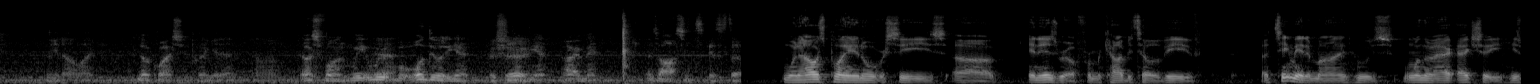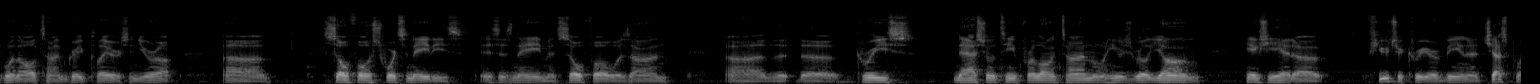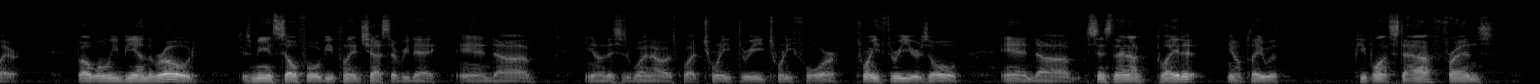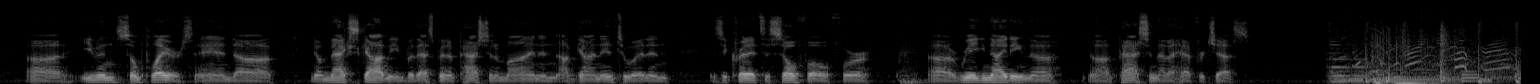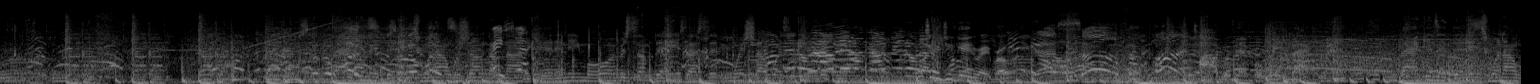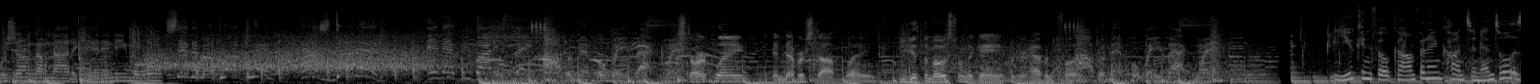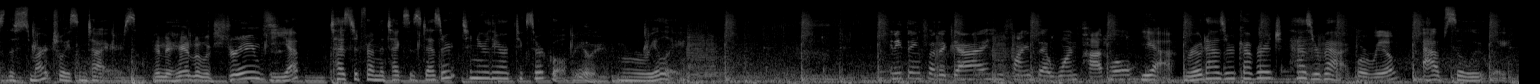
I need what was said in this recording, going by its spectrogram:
you know, like No question. putting it in. Um, That was fun. We, we Yeah. we'll do it again. For We'll sure. again. All right, man. That's awesome. it's good stuff. When I was playing overseas uh, in Israel for Maccabi Tel Aviv, a teammate of mine who's one of the actually he's one of the all-time great players in Europe. Uh, Sofo Schortsanitis is his name, and Sofo was on uh, the the Greece national team for a long time. And when he was real young, he actually had a future career of being a chess player. But when we'd be on the road, just me and Sofo would be playing chess every day. And, uh, you know, this is when I was, what, 23, 24, 23 years old. And uh, since then, I've played it, you know, played with people on staff, friends, uh, even some players. And, uh, you know, Max got me, but that's been a passion of mine, and I've gone into it, and it's a credit to Sofo for uh, reigniting the uh, passion that I have for chess. Gatorade, bro. Yes, sir, Punch. I remember way back. Back in the days when I was young, I'm not a kid anymore. Oh, Start playing and never stop playing. You get the most from the game when you're having fun. I remember way back when. You can feel confident Continental is the smart choice in tires. Can they handle extremes? Yep. Tested from the Texas desert to near the Arctic Circle. Really? Really. Anything for the guy who finds that one pothole? Yeah, road hazard coverage has your back. For real? Absolutely.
